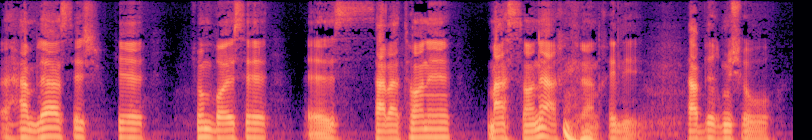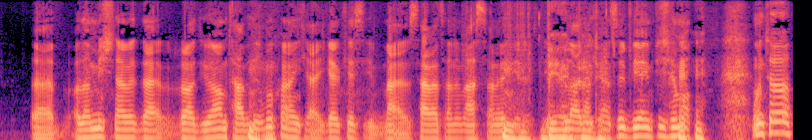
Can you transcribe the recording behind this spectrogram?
حمله هستش که چون باعث سرطان مثانه اخیرا. خیلی تبلیغ میشه و آدم میشنوه در رادیو هم تبلیغ می‌کنن که اگر کسی سرطان مثانه گرفت بیاین پیش ما. منتها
